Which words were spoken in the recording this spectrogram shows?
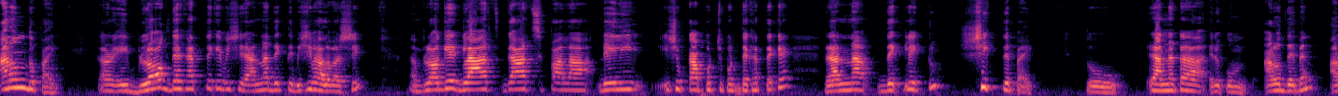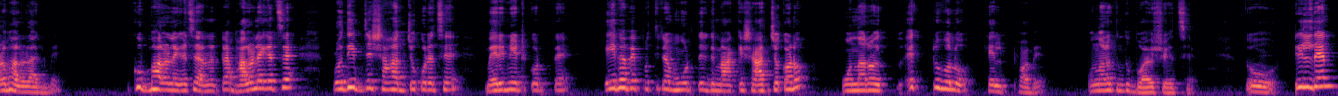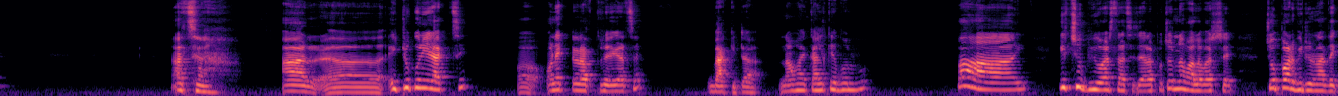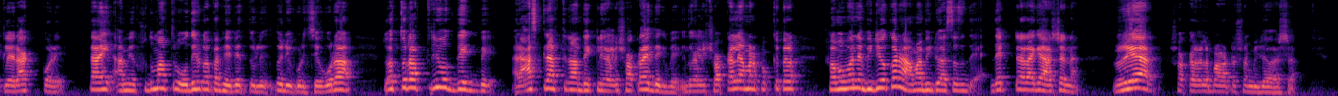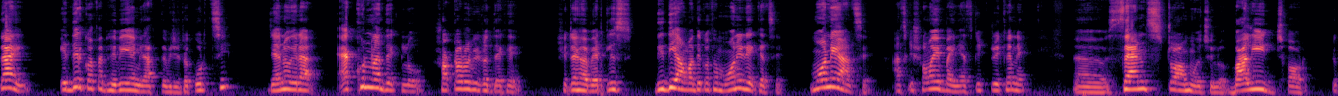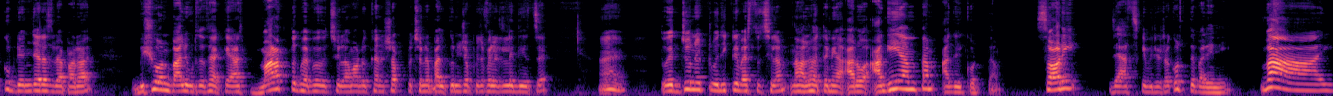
আনন্দ পাই। কারণ এই ব্লগ দেখার থেকে বেশি, রান্না দেখতে বেশি ভালোবাসি। ব্লগের গাছ গাছপালা, ডেইলি এইসব কাপড় চোপড় দেখার থেকে রান্না দেখলে একটু শিখতে পাই। তো রান্নাটা এরকম আরও দেবেন আরও ভালো লাগবে। খুব ভালো লেগেছে রান্নাটা, ভালো লেগেছে। প্রদীপ যে সাহায্য করেছে ম্যারিনেট করতে, এইভাবে প্রতিটা মুহূর্তে যদি মাকে সাহায্য করো, ওনারও একটু একটু হলো হেল্প হবে। ওনারও কিন্তু বয়স হয়েছে। তো টিল দেন আচ্ছা আর আহ, এইটুকুনি রাখছি। অনেকটা রাত্র হয়ে গেছে। বাকিটা না হয় কালকে বলব। বাই। কিছু ভিউয়ার্স আছে যারা প্রচণ্ড ভালোবাসে চোপার ভিডিও না দেখলে রাগ করে। তাই আমি শুধুমাত্র ওদের কথা ভেবে তৈরি করেছি। ওরা যত রাত্রি হোক দেখবে আর আজকে রাত্রে না দেখলে কালকে সকালে দেখবে। কিন্তু কালকে সকালে আমার পক্ষে তো সম্ভব হয় না ভিডিও করা আমার ভিডিও আস্তে দেড়টার আগে আসে না। রেয়ার সকালবেলা বারোটার সময় ভিডিও আসা। তাই এদের কথা ভেবেই আমি রাত্রে ভিডিওটা করছি। যেন এরা এখন না দেখল, সকালবেলা ভিডিও দেখে। সেটাই হবে অ্যাটলিস্ট দিদি আমাদের কথা মনে রেখেছে, মনে আছে। আজকে সময় পাইনি, আজকে একটু এখানে স্যান্ড স্টর্ম হয়েছিল, বালির ঝড়। এটা খুব ডেঞ্জারাস ব্যাপার, হয়? ভীষণ বালি উঠতে থাকে আর মারাত্মকভাবে হয়েছিল, আমার ওখানে সব পেছনে বালকনি সব কিছু ফেলে টেলে দিয়েছে হ্যাঁ? তো এর জন্য একটু ওদিকটা ব্যস্ত ছিলাম, নাহলে হয়তো আমি আরও আগেই আনতাম, আগেই করতাম। সরি যে আজকে ভিডিওটা করতে পারিনি। বাই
